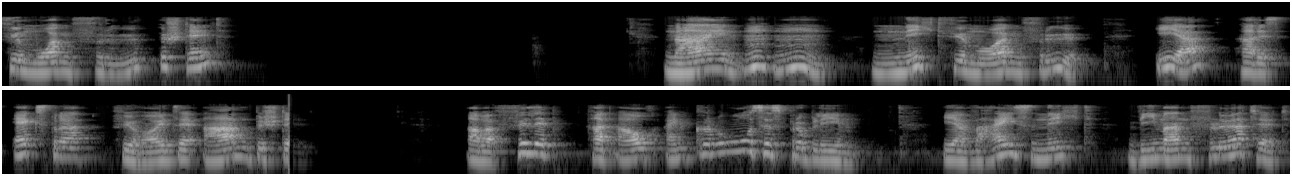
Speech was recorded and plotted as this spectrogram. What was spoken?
für morgen früh bestellt? Nein, mm -mm, nicht für morgen früh. Er hat es extra für heute Abend bestellt. Aber Philipp hat auch ein großes Problem. Er weiß nicht, wie man flirtet.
